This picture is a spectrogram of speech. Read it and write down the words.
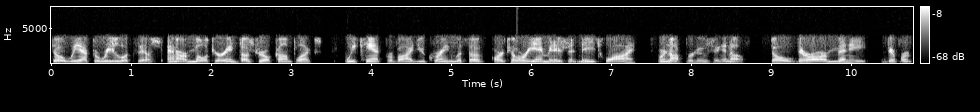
So we have to relook this. And our military industrial complex, we can't provide Ukraine with the artillery ammunition it needs. Why? We're not producing enough. So there are many different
